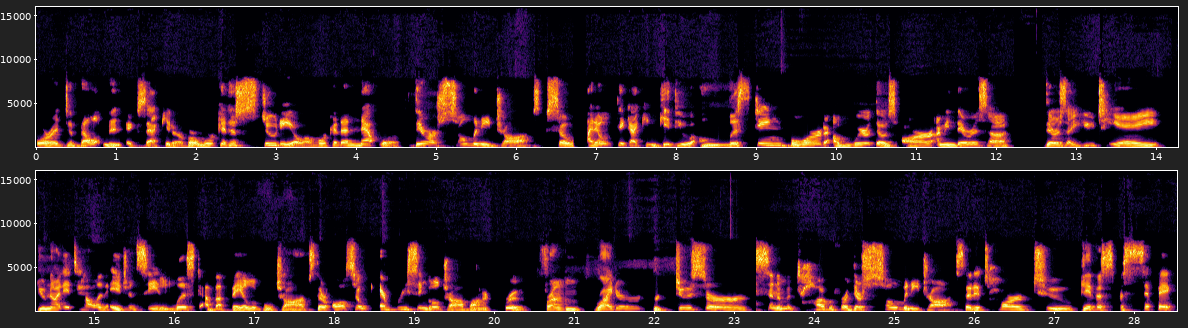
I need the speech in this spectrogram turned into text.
or a development executive or work at a studio or work at a network. There are so many jobs. So I don't think I can give you a listing board of where those are. I mean, there is a there's a UTA United Talent Agency list of available jobs. There are also every single job on a crew from writer, producer, cinematographer. There's so many jobs that it's hard to give a specific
